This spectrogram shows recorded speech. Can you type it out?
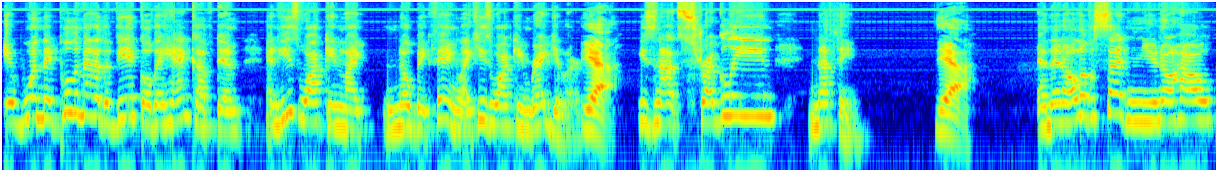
it, when they pulled him out of the vehicle, they handcuffed him, and he's walking like no big thing, like he's walking regular. yeah He's not struggling, nothing. yeah And then all of a sudden, you know how,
